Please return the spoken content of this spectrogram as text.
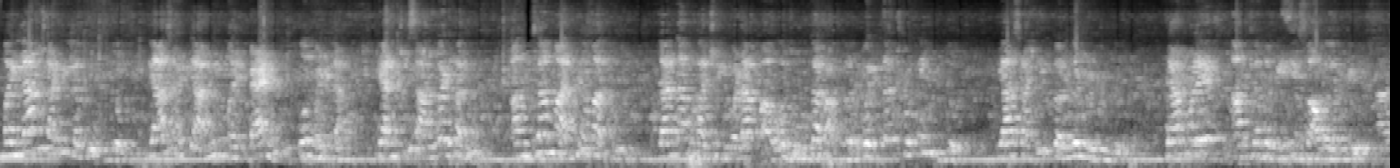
महिलांसाठी लघु उद्योग. यासाठी आम्ही बँड व महिला यांची सांगड घालून आमच्या माध्यमातून त्यांना भाजी वडापाव झुणका भाकर व इतर छोटे उद्योग यासाठी कर्ज मिळवून देऊ. त्यामुळे आमच्या भगिनी स्वावलंबी होतात.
